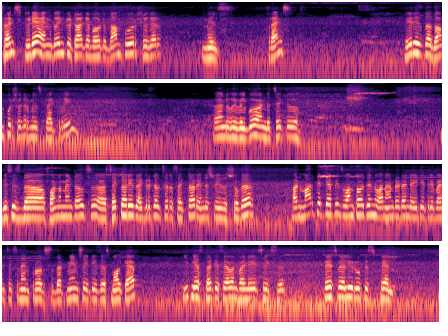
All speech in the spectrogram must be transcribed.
Friends, today I am going to talk about Dhampur sugar mills. Friends, here is the Dhampur sugar mills factory, and we will go and check. uh, this is the fundamentals. Uh, sector is agriculture sector, industry is sugar, and market cap is 1183.69 crores. That means it is a small cap. EPS 37.86, face value rupees 10,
